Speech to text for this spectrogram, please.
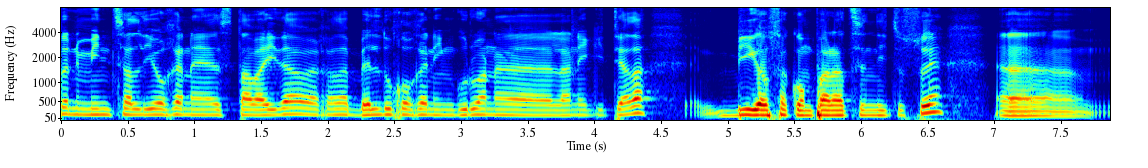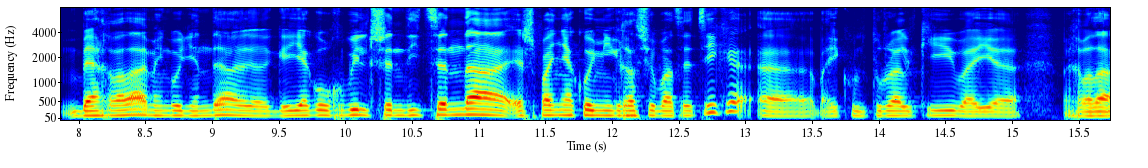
Zuen mintzaldi horren ez tabai da, beldu horren inguruan uh, lan egitea da, bi gauza konparatzen dituzue, uh, behar da, hemengo jendea gehiago urbil senditzen da Espainiako imigrazio batetik, uh, bai kulturalki, bai uh, behar da,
